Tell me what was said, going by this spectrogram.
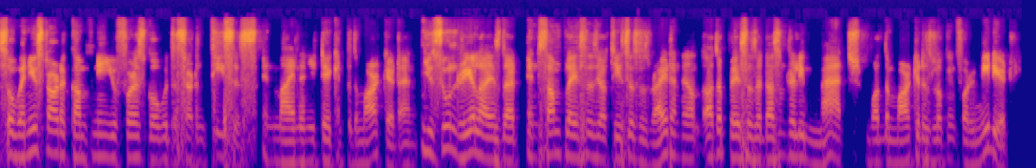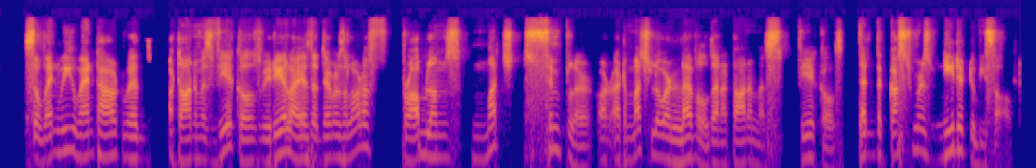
So when you start a company, you first go with a certain thesis in mind and you take it to the market. And you soon realize that in some places your thesis is right, and in other places it doesn't really match what the market is looking for immediately. So when we went out with autonomous vehicles, we realized that there was a lot of problems much simpler or at a much lower level than autonomous vehicles that the customers needed to be solved.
